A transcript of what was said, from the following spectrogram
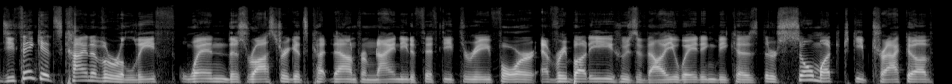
Do you think it's kind of a relief when this roster gets cut down from 90 to 53 for everybody who's evaluating because there's so much to keep track of?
